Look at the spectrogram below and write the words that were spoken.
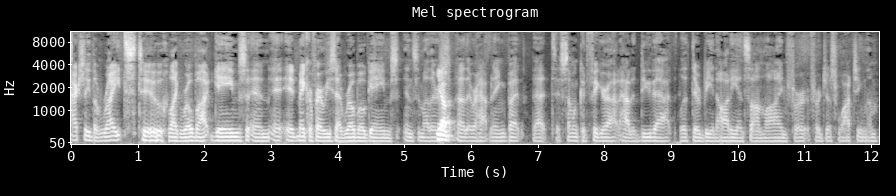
actually the rights to like robot games and at Maker Faire we said RoboGames and some others yeah. uh, that were happening. But that if someone could figure out how to do that, that there'd be an audience online for for just watching them.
